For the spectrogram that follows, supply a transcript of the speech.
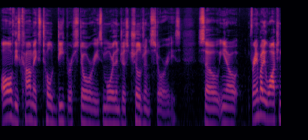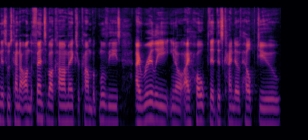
all of these comics told deeper stories more than just children's stories. So, you know, for anybody watching this who's kind of on the fence about comics or comic book movies, I really, you know, I hope that this kind of helped you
